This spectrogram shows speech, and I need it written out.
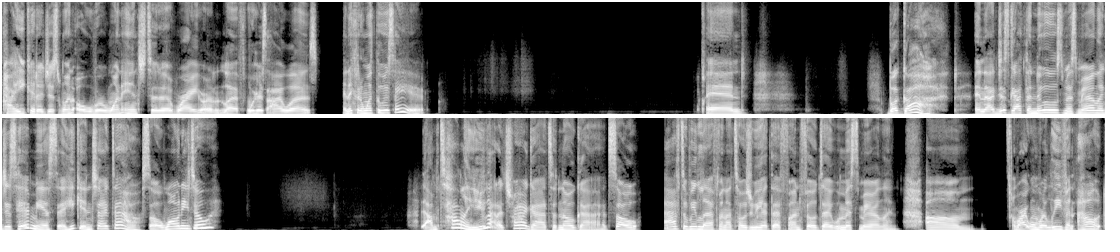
how he could have just went over one inch to the right or left where his eye was, and it could have went through his head. And but God. And I just got the news. Miss Marilyn just hit me and said he getting checked out. So won't he do it? I'm telling you, you got to try God to know God. So after we left, and I told you we had that fun filled day with Miss Marilyn, um, right when we're leaving out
